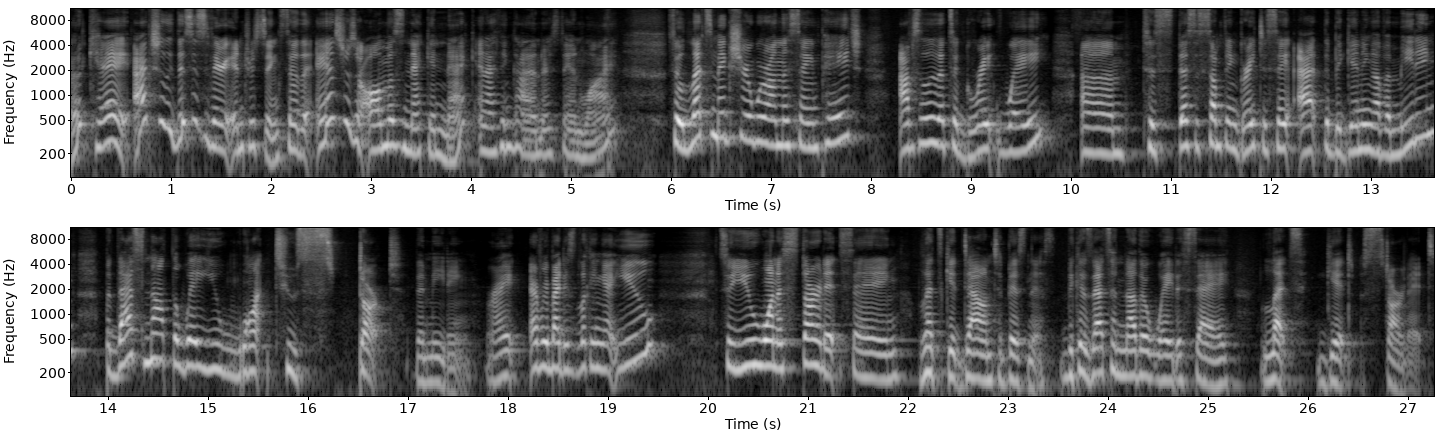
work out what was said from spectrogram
Okay, actually, this is very interesting. So the answers are almost neck and neck, and I think I understand why. So let's make sure we're on the same page. Absolutely, that's a great way um, to. This is something great to say at the beginning of a meeting, but that's not the way you want to start the meeting, right? Everybody's looking at you. So you want to start it saying, let's get down to business, because that's another way to say, let's get started.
